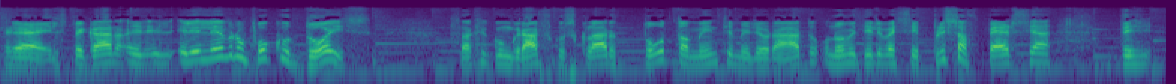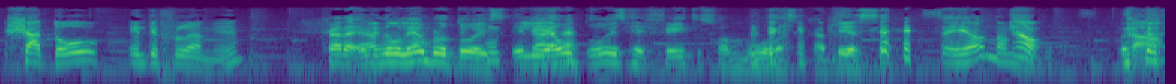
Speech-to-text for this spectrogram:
É, eles pegaram. Ele, ele lembra um pouco o 2, só que com gráficos, claro, totalmente melhorado. O nome dele vai ser Prince of Persia The Shadow and the Flame, né? Cara, É ele um- não lembra o 2, um ele cara. é o 2 refeito, sua mula, essa cabeça. Esse aí é o nome Não. Calma.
